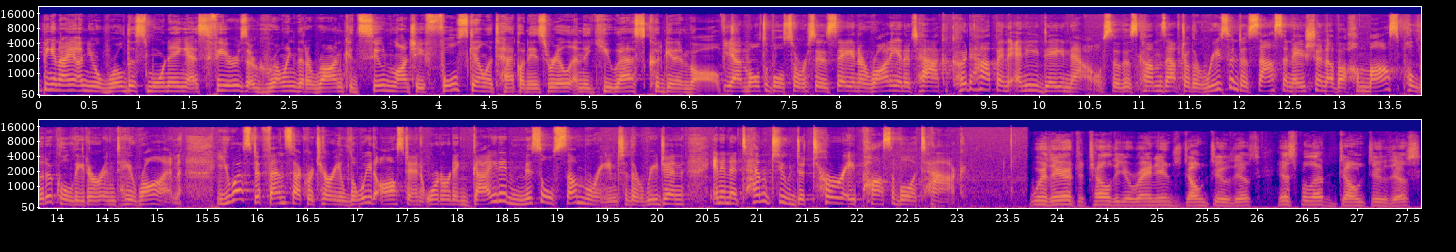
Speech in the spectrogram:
Keeping an eye on your world this morning as fears are growing that Iran could soon launch a full-scale attack on Israel and the U.S. could get involved. Yeah, multiple sources say an Iranian attack could happen any day now. So this comes after the recent assassination of a Hamas political leader in Tehran. U.S. Defense Secretary Lloyd Austin ordered a guided missile submarine to the region in an attempt to deter a possible attack. We're there to tell the Iranians, don't do this. Hezbollah, don't do this,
